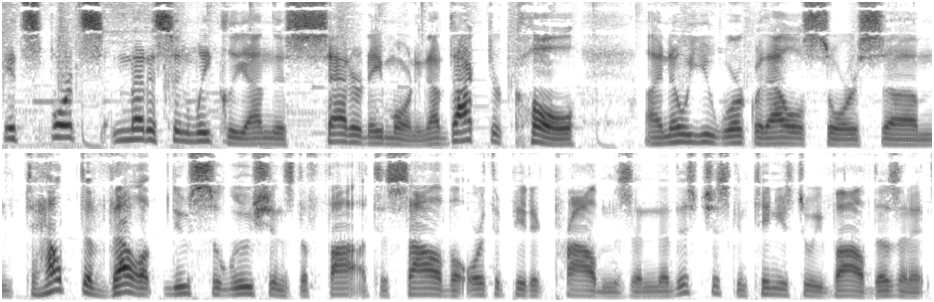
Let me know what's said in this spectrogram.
It's Sports Medicine Weekly on this Saturday morning. Now, Dr. Cole, I know you work with Allosource um, to help develop new solutions to, fo- to solve orthopedic problems, and uh, this just continues to evolve, doesn't it?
